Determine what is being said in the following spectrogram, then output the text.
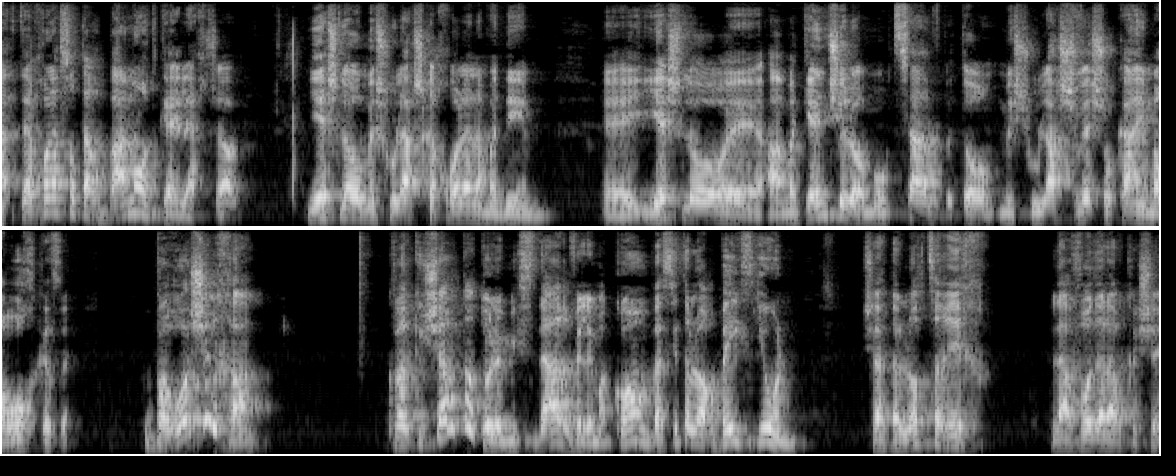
אתה יכול לעשות 400 כאלה עכשיו. יש לו משולש כחול על המדים. אה, יש לו, אה, המגן שלו מעוצב בתור משולש שווה שוקיים ארוך כזה. בראש שלך כבר קישרת אותו למסדר ולמקום ועשית לו הרבה אפיון. שאתה לא צריך לעבוד עליו קשה.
